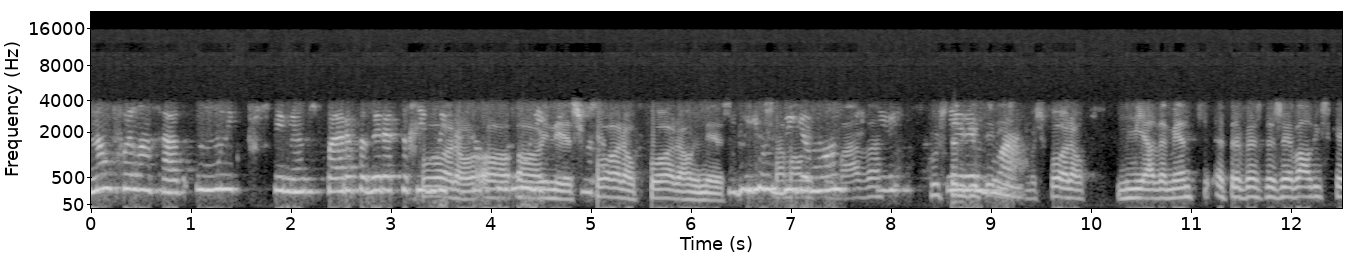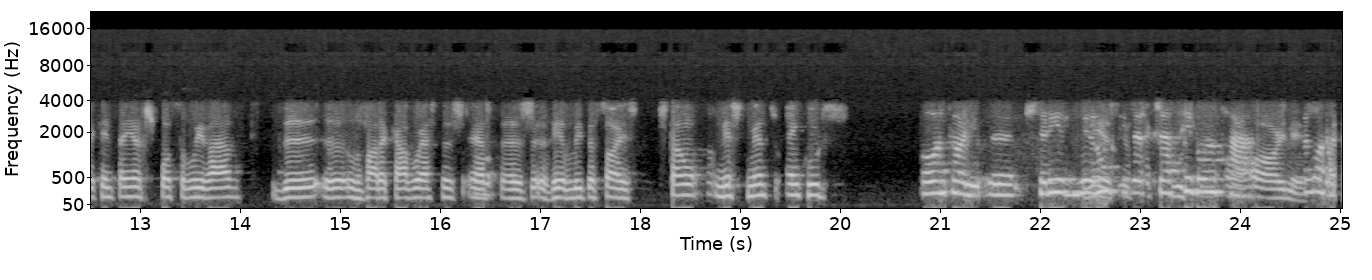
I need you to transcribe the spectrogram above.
não foi lançado um único procedimento para fazer essa reabilitação. Foram, oh, oh, Inês, foram, foram, Inês. Diga-me onde custa-me mas foram nomeadamente através da Gebalis, que é quem tem a responsabilidade de uh, levar a cabo estas, estas reabilitações. Estão, neste momento, em curso. Oh, António, uh, gostaria de ver Inês, um que tivesse já sido lançado. Oh, oh, Inês, Agora,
